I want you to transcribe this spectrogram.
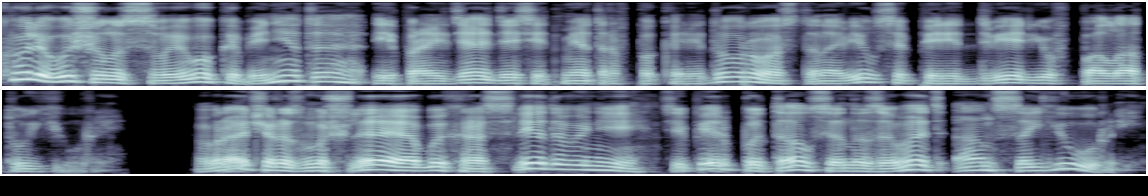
Коля вышел из своего кабинета и, пройдя 10 метров по коридору, остановился перед дверью в палату Юры. Врач, размышляя об их расследовании, теперь пытался называть Анса Юрой,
